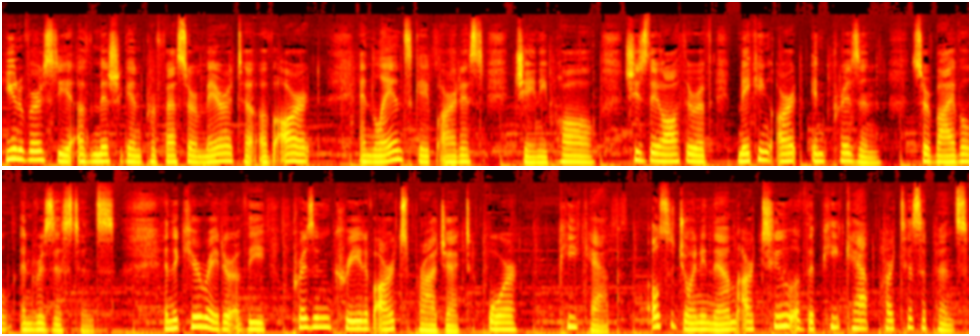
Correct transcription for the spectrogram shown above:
University of Michigan Professor Emerita of Art and landscape artist Janie Paul. She's the author of Making Art in Prison Survival and Resistance, and the curator of the Prison Creative Arts Project, or PCAP. Also joining them are two of the PCAP participants,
